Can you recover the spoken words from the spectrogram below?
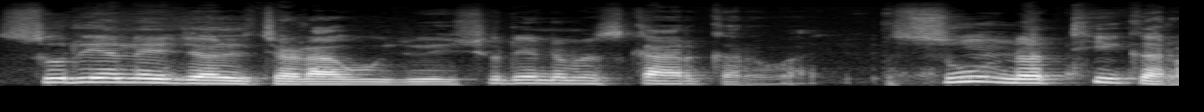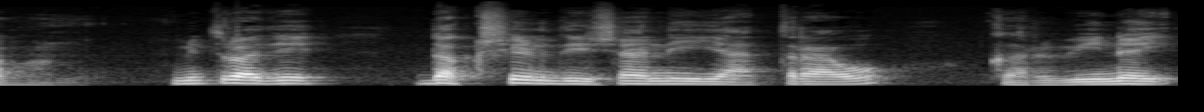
સૂર્યને જલ ચડાવવું જોઈએ. સૂર્ય નમસ્કાર કરવા જોઈએ. શું નથી કરવાનું? મિત્રો, આજે દક્ષિણ દિશાની યાત્રાઓ કરવી નહીં.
